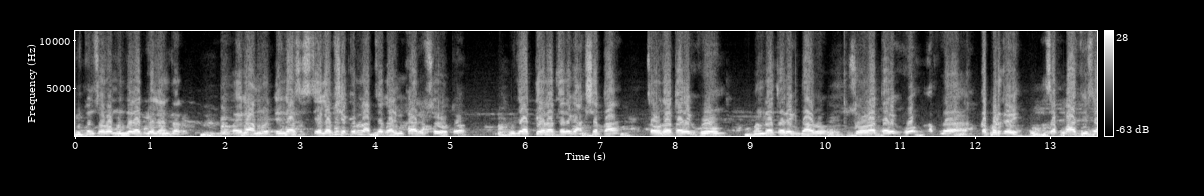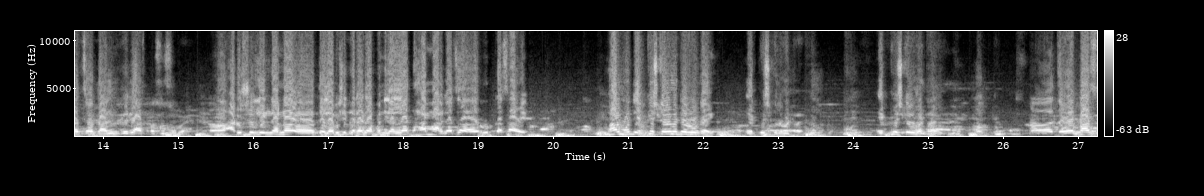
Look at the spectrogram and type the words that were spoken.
तिथून सर्व मंदिरात गेल्यानंतर पहिला अमृतलिंगाचा तेलाभिषेक करून आजचा धार्मिक कार्य सुरू होतो. उद्या तेरा तारीख अक्षता चौदा तारीख होम पंधरा तारीख दारू सोळा तारीख होम आपलं कपडकळे असा पाच दिवसाचा विधी आजपासून सुरू आहे. अ, आडुशी लिंगांना तैलाभिषेक करण्यासाठी आपण आहात. हा मार्गाचा रूट कसा आहे? फार मोठी एकवीस किलोमीटर रूट आहे. एकवीस किलोमीटर एकवीस किलोमीटर आहे. जवळपास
